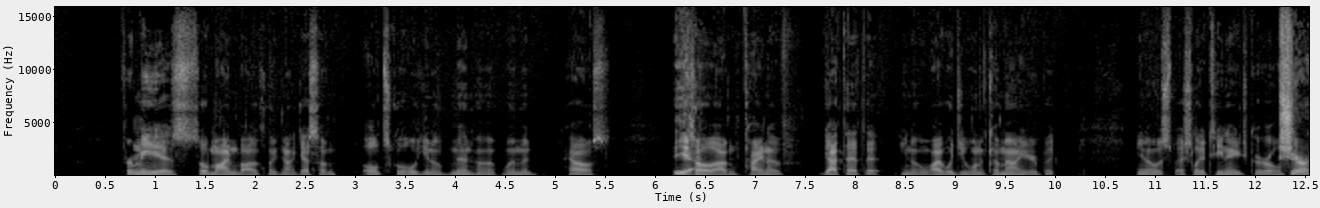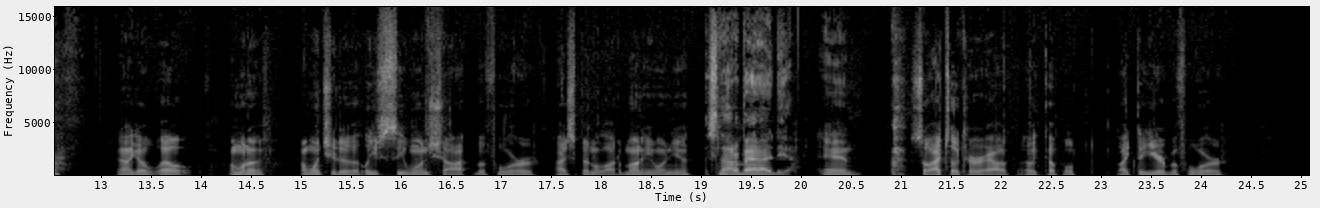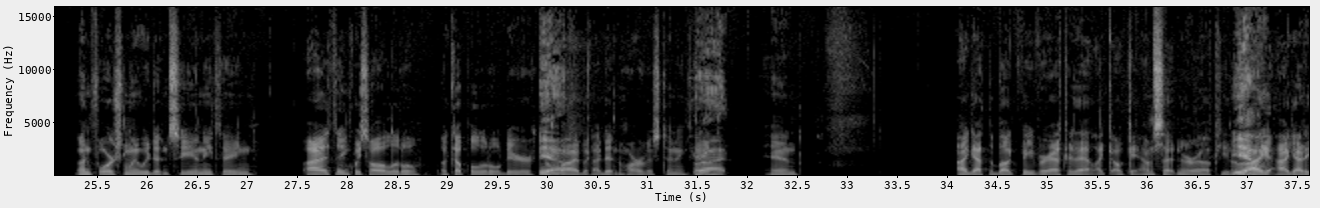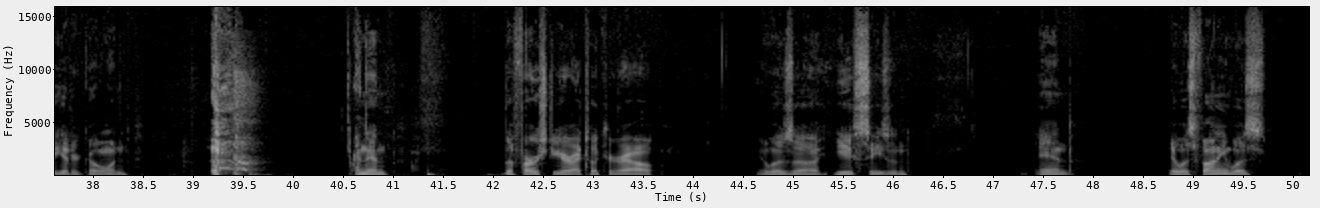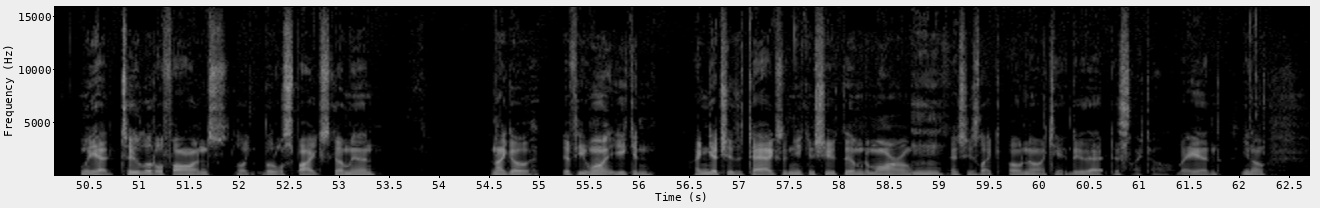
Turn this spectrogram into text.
for me is so mind boggling. I guess I'm old school. You know, men hunt, women house. Yeah. So I'm kind of got that that you know why would you want to come out here, but you know, especially a teenage girl. sure. And I go, well, I'm gonna. I want you to at least see one shot before I spend a lot of money on you. It's not a bad idea. And so I took her out a couple, like the year before. Unfortunately, we didn't see anything. I think we saw a little, a couple little deer come Yeah. by, but I didn't harvest anything. Right. And I got the buck fever after that. Like, okay, I'm setting her up. You know, Yeah. I I got to get her going. And then the first year I took her out, it was uh, youth season, and it was funny was we had two little fawns, like little spikes, come in, and I go, if you want, you can. I can get you the tags and you can shoot them tomorrow. Mhm. And she's like, "Oh no, I can't do that." It's like, "Oh man," you know.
